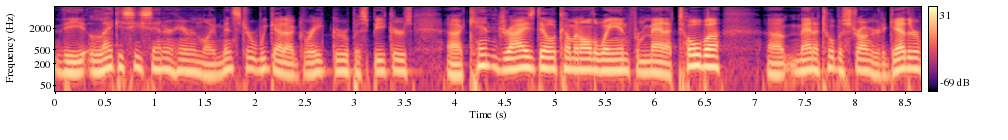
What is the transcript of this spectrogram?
the Legacy Center here in Lloydminster. We got a great group of speakers. Uh, Kent Drysdale coming all the way in from Manitoba. Uh, Manitoba Stronger Together.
